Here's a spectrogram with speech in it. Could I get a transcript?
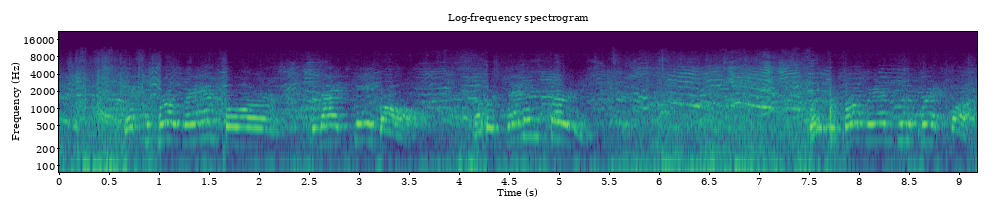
730. That's the program for tonight's game ball. Number 730. Bring the program to the press box.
